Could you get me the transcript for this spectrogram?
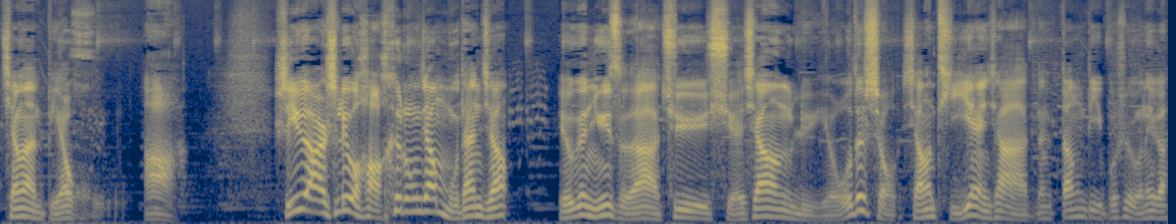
千万别虎啊。十一月二十六号，黑龙江牡丹江有个女子啊，去雪乡旅游的时候，想体验一下那当地不是有那个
